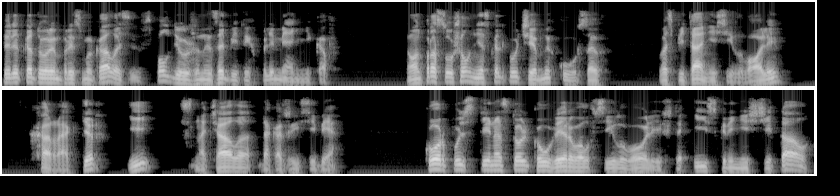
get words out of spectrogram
перед которым присмыкалось с полдюжины забитых племянников. Он прослушал несколько учебных курсов «Воспитание сил воли», «Характер» и «Сначала докажи себе». Корпусти настолько уверовал в силу воли, что искренне считал,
